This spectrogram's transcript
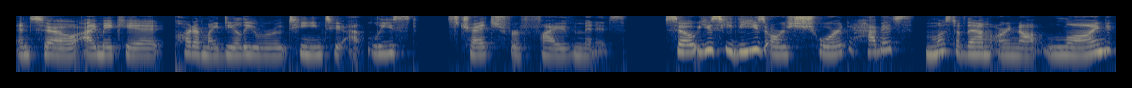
and so I make it part of my daily routine to at least stretch for five minutes. So you see, these are short habits, most of them are not long.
